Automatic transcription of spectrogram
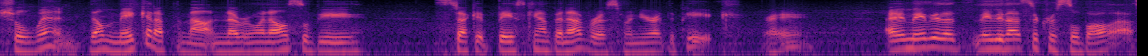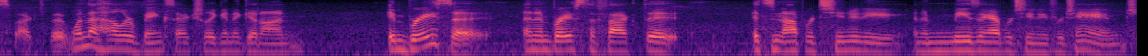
she'll win they'll make it up the mountain everyone else will be stuck at base camp in everest when you're at the peak right and maybe that's maybe that's the crystal ball aspect but when the hell are banks actually going to get on embrace it and embrace the fact that it's an opportunity an amazing opportunity for change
